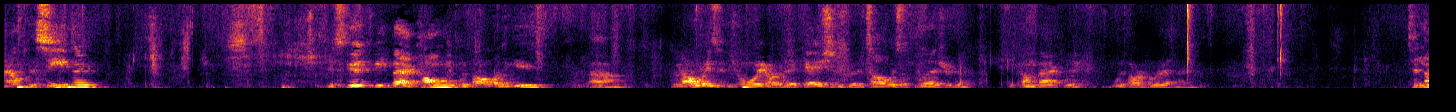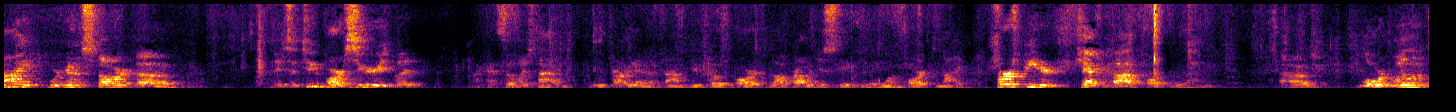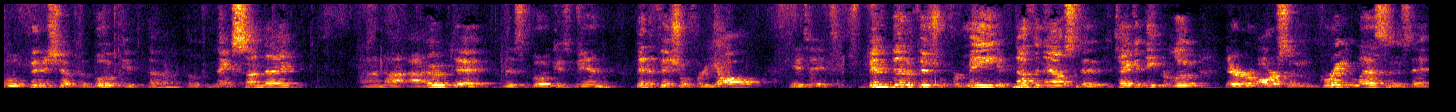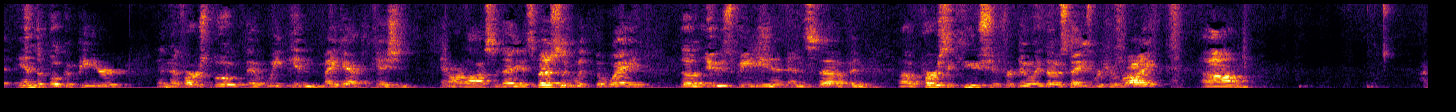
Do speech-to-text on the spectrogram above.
out this evening. It's good to be back home with all of you. Um, we always enjoy our vacations, but it's always a pleasure to, to come back with, with our brethren. Tonight, we're going to start, uh, it's a two part series, but I got so much time, we probably got enough time to do both parts, but I'll probably just stick to the one part tonight. First Peter chapter 5, part 1. Uh, Lord willing, we'll finish up the book at uh, next Sunday. And I, I, hope that this book has been beneficial for y'all. It's, it's been beneficial for me, if nothing else, to, to take a deeper look. There are some great lessons that in the book of Peter, in the first book, that we can make application in our lives today, especially with the way the news media and stuff and uh, persecution for doing those things which are right. Um,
